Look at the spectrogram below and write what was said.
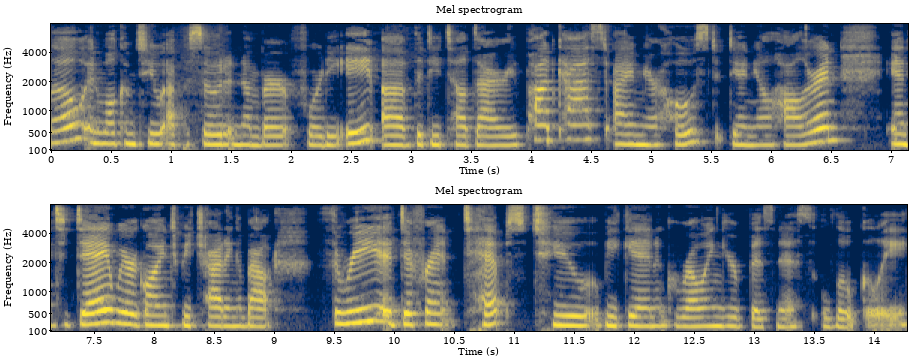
Hello, and welcome to episode number 48 of the Detailed Diary podcast. I am your host, Danielle Holleran, and today we are going to be chatting about three different tips to begin growing your business locally.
